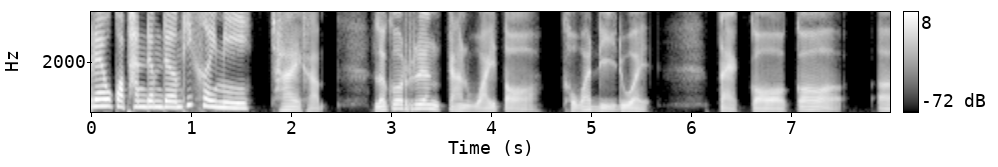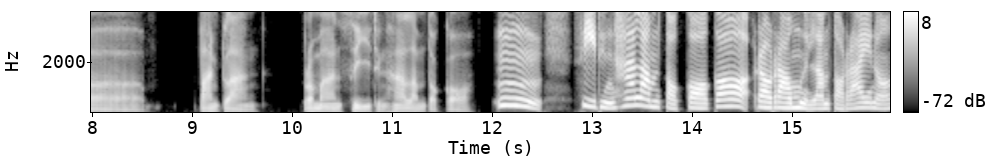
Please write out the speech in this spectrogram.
เร็วกว่าพันธุ์เดิมๆที่เคยมี ใช่ครับ แล้วก็เรื่องการไว้ต่อเขาว่าดีด้วย แต่กอก็เอ่อปานกลาง ประมาณ 4-5 ลำต่อกอ อืมสี่ถึงห้าลำต่อกอก็ราวๆหมื่นลำต่อไร่เนาะ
